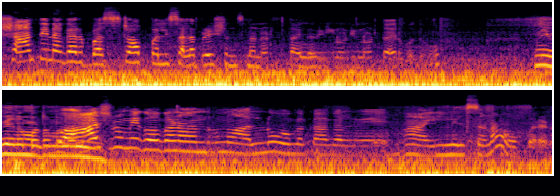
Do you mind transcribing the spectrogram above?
ಶಾಂತಿನಗರ್ ಬಸ್ ಸ್ಟಾಪ್ ಅಲ್ಲಿ ಸೆಲೆಬ್ರೇಷನ್ಸ್ನ ನಡೆಸ್ತಾ ಇದ್ದಾರೆ ಇಲ್ಲಿ ನೋಡಿ ನೋಡ್ತಾ ಇರ್ಬೋದು ನೀವೇನೋ ಮಾಡಮ್ಮ ವಾಶ್ರೂಮಿಗೆ ಹೋಗೋಣ ಅಂದ್ರೂ ಅಲ್ಲೂ ಹೋಗಕ್ ಆಗಲ್ವೇ ಹಾ ಇಲ್ಲಿ ನಿಲ್ಸೋಣ ಹೋಗ್ ಬರೋಣ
